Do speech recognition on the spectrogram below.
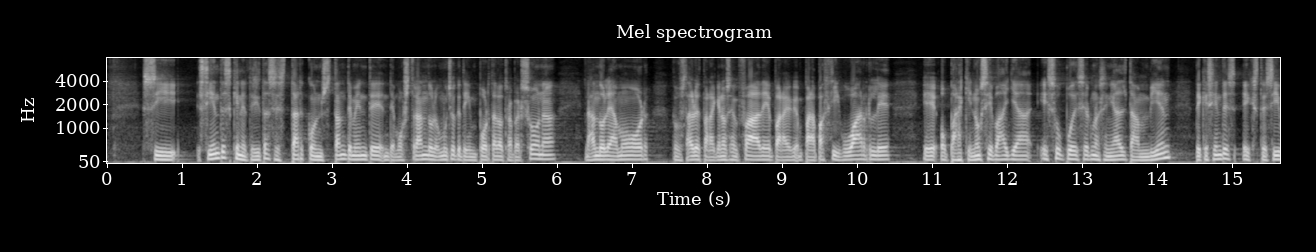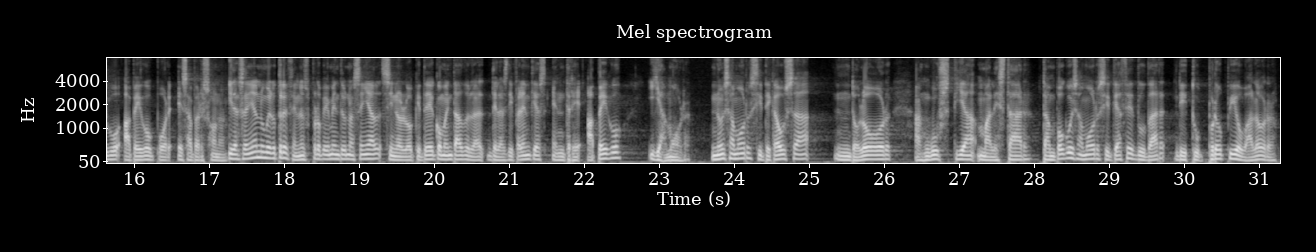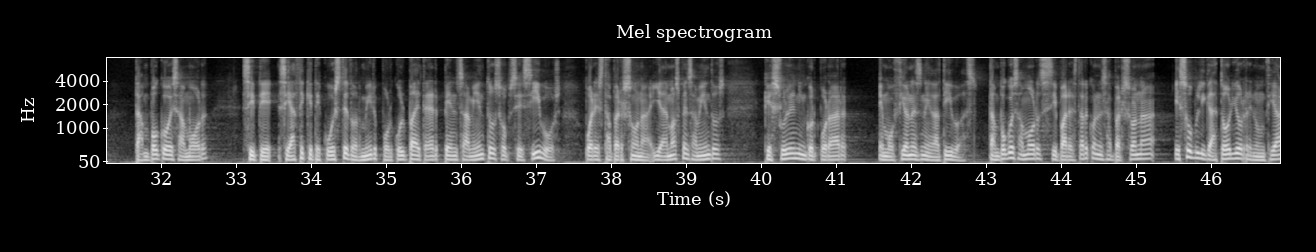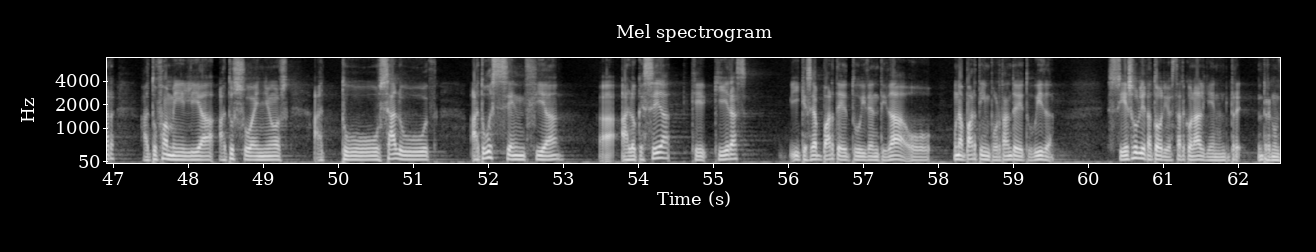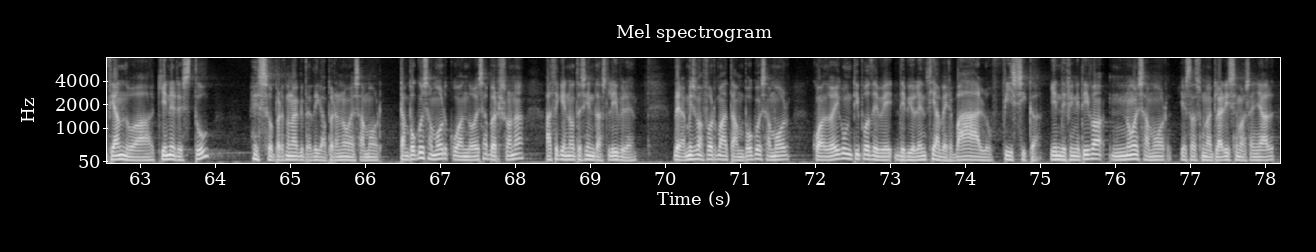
Si sientes que necesitas estar constantemente demostrando lo mucho que te importa la otra persona, dándole amor, pues tal vez para que no se enfade, para, para apaciguarle eh, o para que no se vaya, eso puede ser una señal también de que sientes excesivo apego por esa persona. Y la señal número 13 no es propiamente una señal, sino lo que te he comentado de las diferencias entre apego y amor. No es amor si te causa dolor, angustia, malestar. Tampoco es amor si te hace dudar de tu propio valor. Tampoco es amor si te si hace que te cueste dormir por culpa de tener pensamientos obsesivos por esta persona y además pensamientos que suelen incorporar emociones negativas. Tampoco es amor si para estar con esa persona es obligatorio renunciar a tu familia, a tus sueños, a tu salud, a tu esencia, a, lo que sea que quieras y que sea parte de tu identidad o una parte importante de tu vida. Si es obligatorio estar con alguien renunciando a quién eres tú, eso, perdona que te diga, pero no es amor. Tampoco es amor cuando esa persona hace que no te sientas libre. De la misma forma, tampoco es amor cuando hay algún tipo de, de, violencia verbal o física. Y en definitiva, no es amor, y esta es una clarísima señal,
